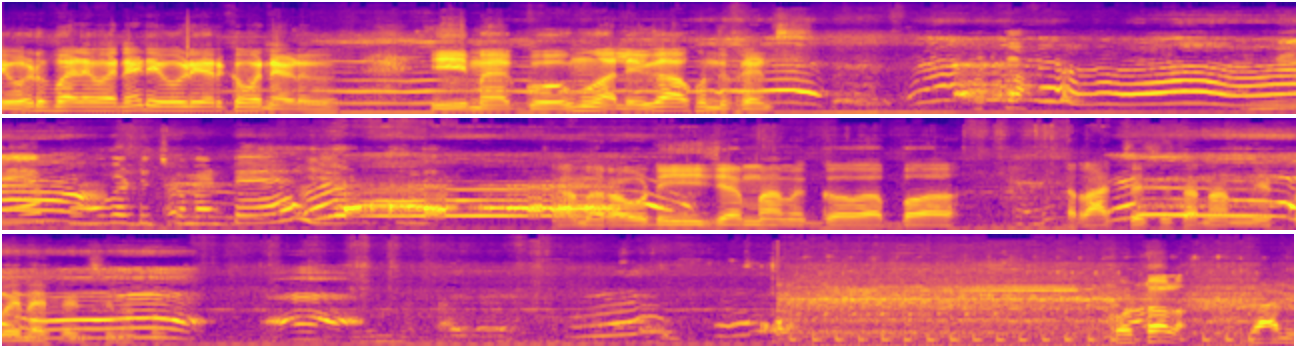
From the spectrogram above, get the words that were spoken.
ఎవడు పడేమన్నాడు ఎవడు ఏరుకోమన్నాడు? ఈమె గోము అలివి కాకుంది ఫ్రెండ్స్ అక్క అమ్మే పువ్వు పెట్టించుకోమంటే ఏడుస్తుంది. ఆమె రౌడీ జమ్ ఆమె గో అబ్బా రాక్షసి తనం ఎక్కువైనాయి ఫ్రెండ్స్ ఈమెకు కొట్టాల? గాలి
